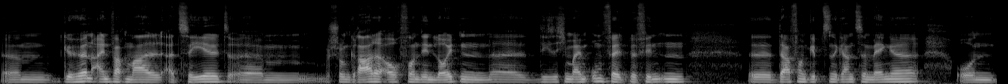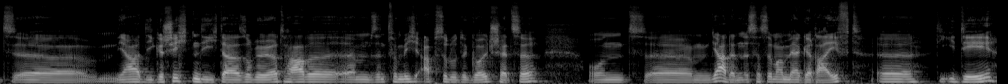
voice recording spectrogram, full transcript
ähm, gehören einfach mal erzählt. Ähm, schon gerade auch von den Leuten, äh, die sich in meinem Umfeld befinden. Äh, davon gibt es eine ganze Menge. Und äh, ja, die Geschichten, die ich da so gehört habe, ähm, sind für mich absolute Goldschätze. Und ähm, ja, dann ist das immer mehr gereift, äh, die Idee.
